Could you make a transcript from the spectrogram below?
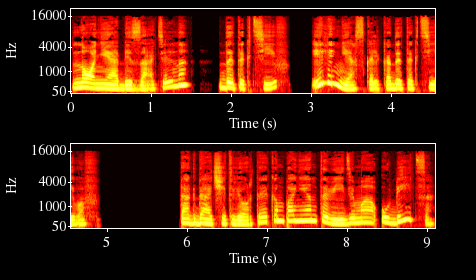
но не обязательно, детектив или несколько детективов. Тогда четвертая компонента, видимо, убийца.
